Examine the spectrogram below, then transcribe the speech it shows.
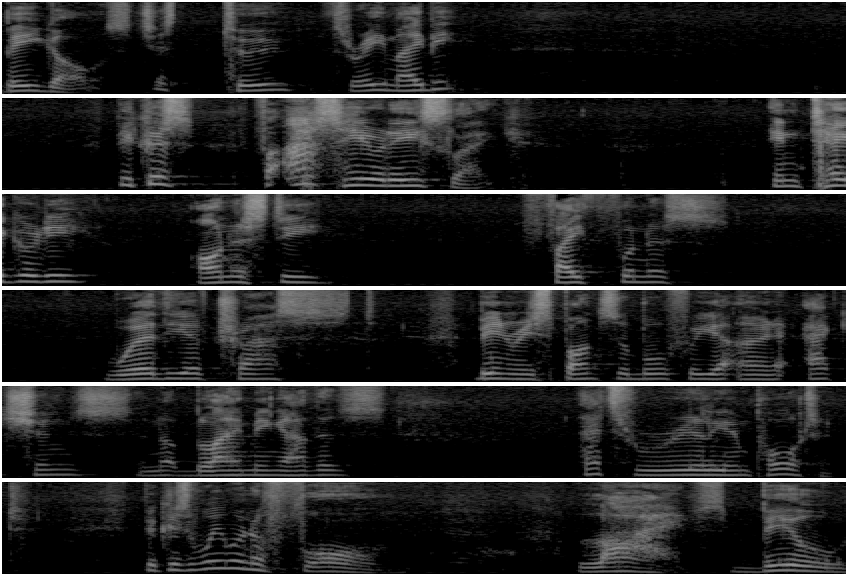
B goals? Just two, three maybe? Because for us here at Eastlake, integrity, honesty, faithfulness, worthy of trust, being responsible for your own actions and not blaming others, that's really important. Because we want to form lives, build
